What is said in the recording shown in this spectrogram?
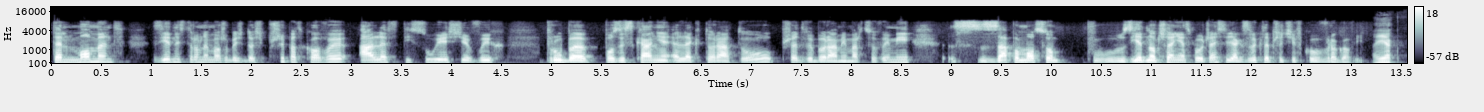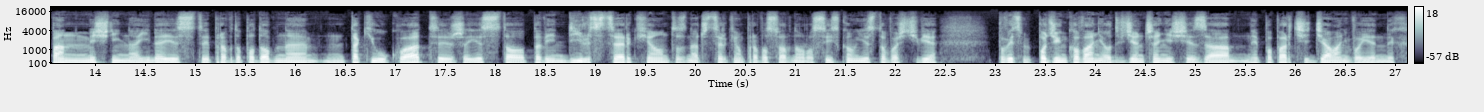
Ten moment z jednej strony może być dość przypadkowy, ale wpisuje się w ich próbę pozyskania elektoratu przed wyborami marcowymi za pomocą zjednoczenia społeczeństwa, jak zwykle przeciwko wrogowi. A jak pan myśli, na ile jest prawdopodobny mm, taki układ, że jest to pewien deal z cerkwią, to znaczy cerkwią prawosławną rosyjską, jest to właściwie powiedzmy podziękowanie, odwdzięczenie się za poparcie działań wojennych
